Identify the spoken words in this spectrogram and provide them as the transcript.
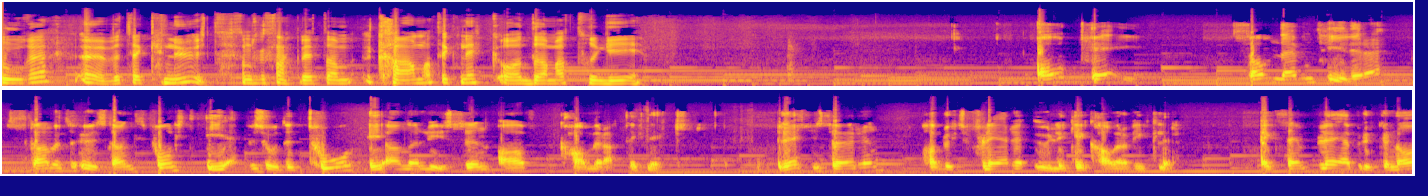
ordet over til Knut, som skal snakke litt om kamerateknikk og dramaturgi. OK. Som nevnt tidligere skal vi ta utgangspunkt i episode to i analysen av kamerateknikk. Regissøren har brukt flere ulike kameravinkler. Eksempelet jeg bruker nå,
